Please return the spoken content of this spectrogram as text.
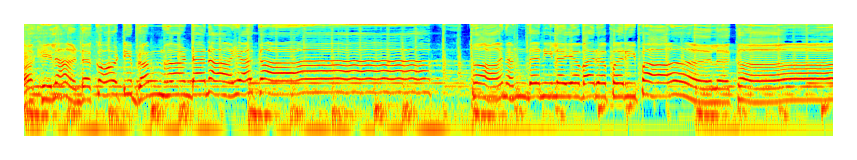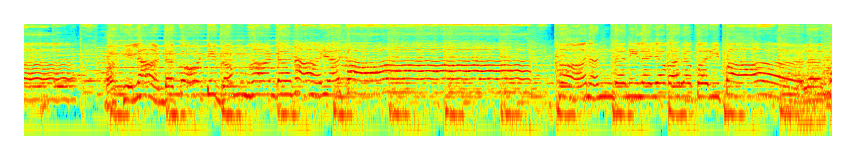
అఖిలాండ కోటి బ్రహ్మాండ నాయక. ఆనంద నిలయ వర పరిపాలక. అఖిలాండ కోటి బ్రహ్మాండ నాయక. ఆనంద నిలయ వర పరిపాలక.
